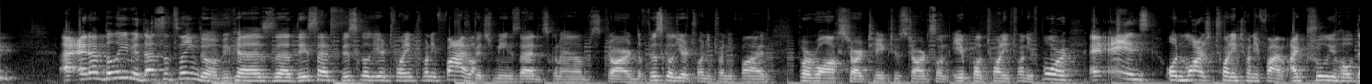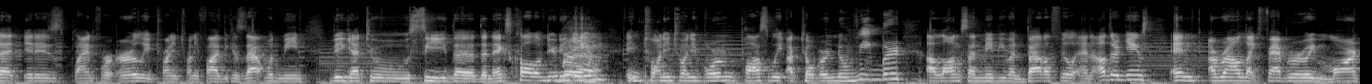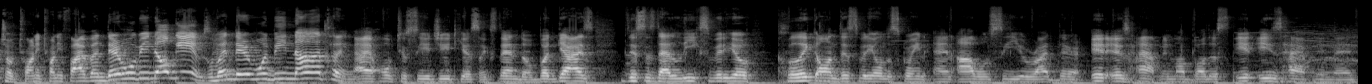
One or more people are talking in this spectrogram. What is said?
And I believe it, that's the thing though, because uh, they said fiscal year 2025, which means that it's gonna start, the fiscal year 2025 for Rockstar Take-Two starts on April 2024 and ends on March 2025. I truly hope that it is planned for early 2025 because that would mean we get to see the, the next Call of Duty game in 2024, possibly October, November, alongside maybe even Battlefield and other games, and around like February, March of 2025, when there will be no games, when there would be I hope to see GTA 6 then though. But guys, this is that leaks video. Click on this video on the screen and I will see you right there. It is happening, my brothers. It is happening, man.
